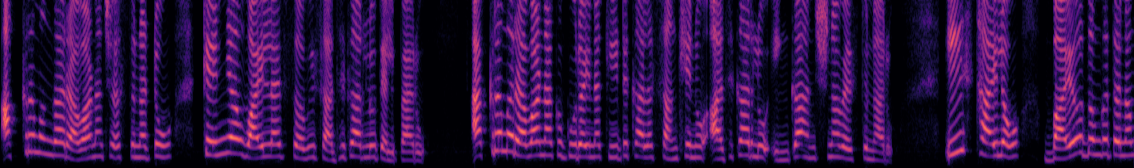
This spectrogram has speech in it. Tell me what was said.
అక్రమంగా రవాణా చేస్తున్నట్టు కెన్యా వైల్డ్ లైఫ్ సర్వీస్ అధికారులు తెలిపారు. అక్రమ రవాణాకు గురైన కీటకాల సంఖ్యను అధికారులు ఇంకా అంచనా వేస్తున్నారు. ఈ స్థాయిలో బయో దొంగతనం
